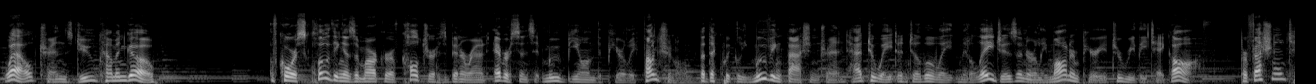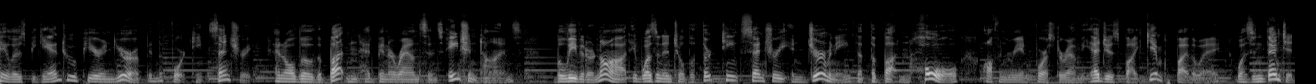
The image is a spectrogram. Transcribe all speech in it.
Well, trends do come and go. Of course, clothing as a marker of culture has been around ever since it moved beyond the purely functional, but the quickly moving fashion trend had to wait until the late Middle Ages and early modern period to really take off. Professional tailors began to appear in Europe in the 14th century, and although the button had been around since ancient times, believe it or not, it wasn't until the 13th century in Germany that the button hole, often reinforced around the edges by gimp by the way, was invented,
